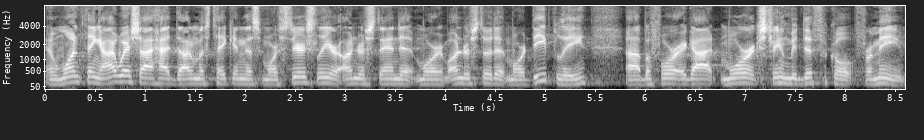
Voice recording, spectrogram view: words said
And one thing I wish I had done was taken this more seriously or understand it more, understood it more deeply uh, before it got more extremely difficult for me.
